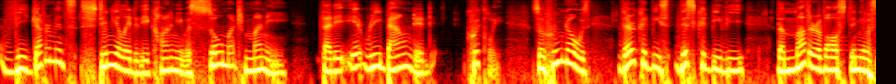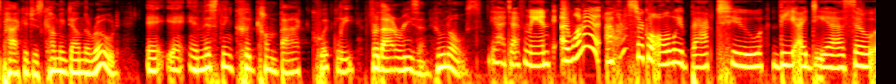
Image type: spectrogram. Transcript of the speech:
The governments stimulated the economy with so much money that it, it rebounded quickly. So who knows? There could be, this could be the, the mother of all stimulus packages coming down the road and this thing could come back quickly for that reason who knows yeah definitely and i want to i want to circle all the way back to the idea so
